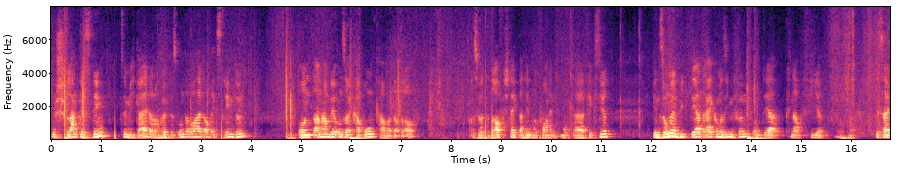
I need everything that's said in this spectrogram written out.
ein schlankes Ding, ziemlich geil, dadurch wirkt das Unterrohr halt auch extrem dünn. Und dann haben wir unser Carbon-Cover da drauf. Das wird da drauf gesteckt, dann hinten und vorne äh, fixiert. In Summe wiegt der 3,75 und der knapp 4. Ist halt,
